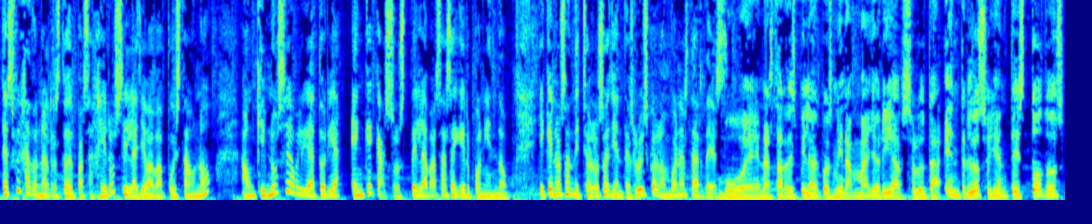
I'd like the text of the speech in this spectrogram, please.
¿Te has fijado en el resto de pasajeros si la llevaba puesta o no? Aunque no sea obligatoria, ¿en qué casos te la vas a seguir poniendo? ¿Y qué nos han dicho los oyentes? Luis Colón, buenas tardes. Buenas tardes, Pilar. Pues mira, mayoría absoluta entre los oyentes, todos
